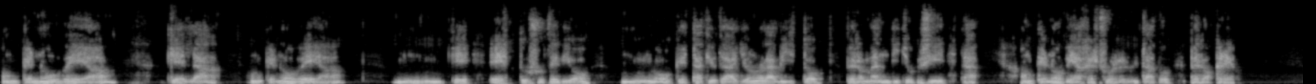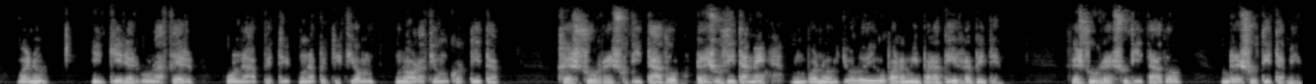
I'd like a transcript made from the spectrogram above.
aunque no vea que la, aunque no vea mm, que esto sucedió o que esta ciudad yo no la he visto, pero me han dicho que sí, aunque no vea Jesús resucitado, pero creo. Bueno, y quiere alguno hacer una, una petición, una oración cortita. Jesús resucitado, resucítame. Bueno, yo lo digo para mí, para ti, repite. Jesús resucitado, resucítame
